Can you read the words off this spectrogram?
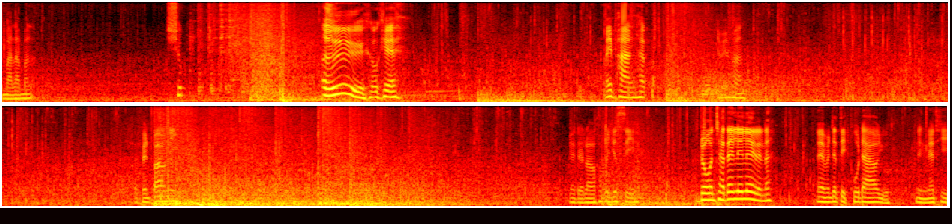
นี่มาแล้วมาแล้วชุบเออโอเค ไม่พังครับยังไม่พังแต่เป็นเป้านิ่งเดี๋ยวเดี๋ยวเราเข้าไปยึดซีครับ โดรนใช้ได้เรื่อยๆเลยนะเอ้ยมันจะติดคูดาวอยู่หนึ่งนาที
